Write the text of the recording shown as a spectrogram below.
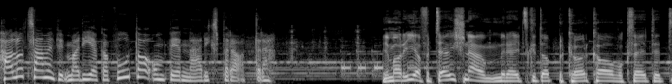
Hallo zusammen, ich bin Maria Caputo und bin Ernährungsberaterin. Ja, Maria, erzähl schnell. Wir haben jetzt gerade jemanden gehört, der gesagt hat,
